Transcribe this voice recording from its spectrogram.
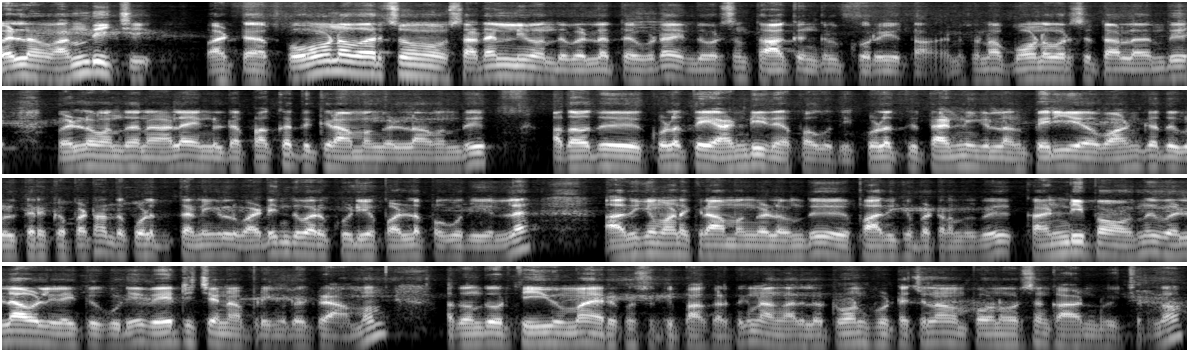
வெள்ளம் வந்துச்சு. பட் uh, போன வருஷம் சடன்லி வந்த வெள்ளத்தை விட இந்த வருஷம் தாக்கங்கள் குறையும் தான் என்ன சொன்னால் போன வருஷத்தால் வந்து வெள்ளம் வந்ததுனால எங்கள்கிட்ட பக்கத்து கிராமங்கள்லாம் வந்து அதாவது குளத்தை அண்டின பகுதி குளத்து தண்ணிகள் அந்த பெரிய வான்கதவுகள் திறக்கப்பட்ட அந்த குளத்து தண்ணிகள் வடிந்து வரக்கூடிய பள்ள பகுதிகளில் அதிகமான கிராமங்கள் வந்து பாதிக்கப்பட்டிருந்தது. கண்டிப்பாக வந்து வெள்ளாவளி இருக்கக்கூடிய வேற்றிச்சேன் அப்படிங்கிற கிராமம் அது வந்து ஒரு தீவிரமாக இருக்கும் சுற்றி பார்க்குறதுக்கு. நாங்கள் அதில் ட்ரோன் ஃபுட்டேஜ்லாம் போன வருஷம் காண்டு வச்சிருந்தோம்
